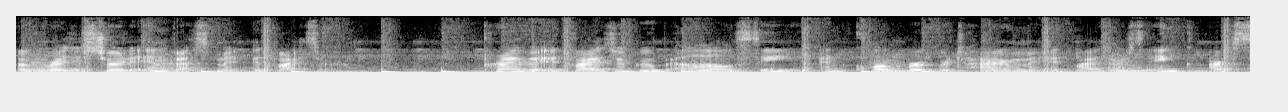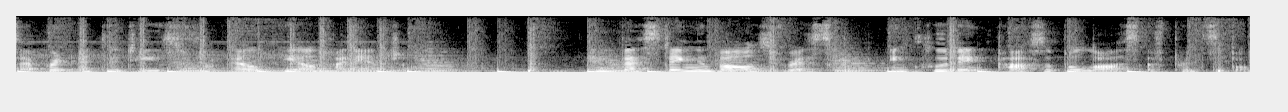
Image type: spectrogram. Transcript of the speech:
a registered investment advisor. Private Advisor Group LLC and Courtberg Retirement Advisors Inc. are separate entities from LPL Financial. Investing involves risk, including possible loss of principal.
